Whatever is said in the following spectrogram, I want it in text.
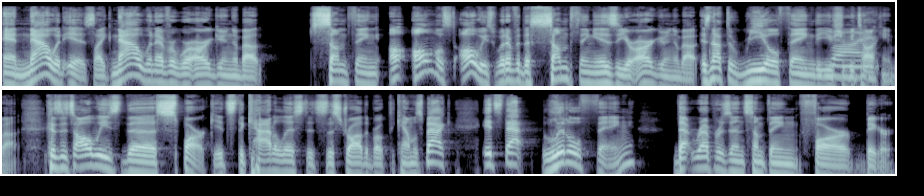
And now it is. Like, now, whenever we're arguing about something, almost always, whatever the something is that you're arguing about is not the real thing that you should be talking about. Because it's always the spark, it's the catalyst, it's the straw that broke the camel's back. It's that little thing that represents something far bigger.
